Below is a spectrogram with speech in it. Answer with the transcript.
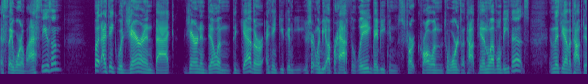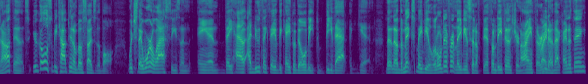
as they were last season. But I think with Jaren back, Jaren and Dillon together, I think you can you certainly be upper half of the league. Maybe you can start crawling towards a top ten level defense. And if you have a top ten offense, your goal is to be top ten on both sides of the ball, which they were last season, and they have. I do think they have the capability to be that again. The, now the mix may be a little different. Maybe instead of fifth on defense, you're ninth, or you know that kind of thing.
